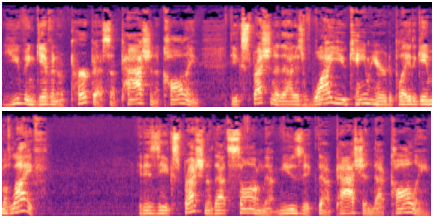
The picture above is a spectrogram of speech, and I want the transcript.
You've been given a purpose, a passion, a calling. The expression of that is why you came here to play the game of life. It is the expression of that song, that music, that passion, that calling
